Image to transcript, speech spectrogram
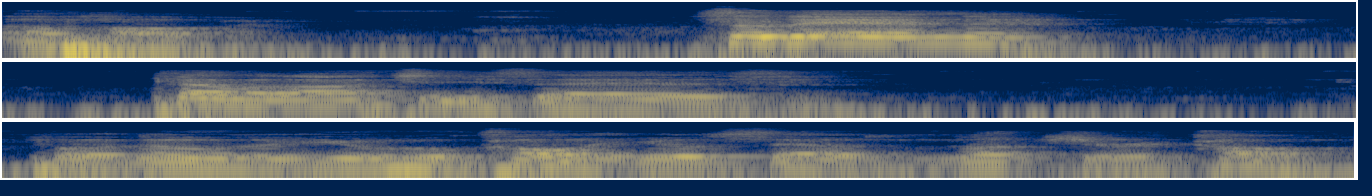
of hard. So then, Tavolacci says, for those of you who are calling yourselves luxury cars,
